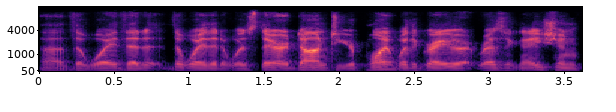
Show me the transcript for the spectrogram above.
uh, the way that it, the way that it was there. Don, to your point with the great resignation,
